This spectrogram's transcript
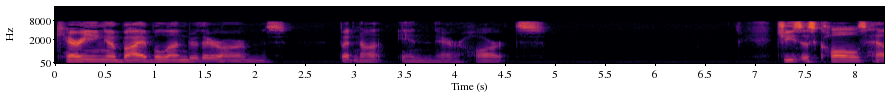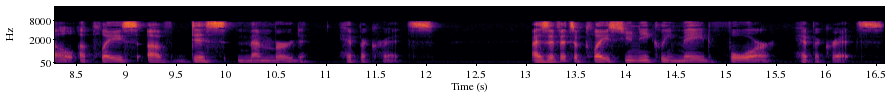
carrying a Bible under their arms but not in their hearts. Jesus calls hell a place of dismembered hypocrites, as if it's a place uniquely made for hypocrites.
